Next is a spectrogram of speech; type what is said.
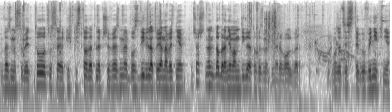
Wezmę sobie tu, tu sobie jakiś pistolet lepszy wezmę, bo z digla to ja nawet nie... Chociaż, no dobra, nie mam digla, to wezmę ten rewolwer. Może coś z tego wyniknie.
